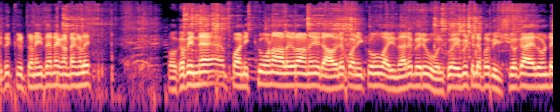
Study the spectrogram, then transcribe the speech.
ഇത് കിട്ടണമെങ്കിൽ തന്നെ കണ്ടങ്ങൾ ഒക്കെ പിന്നെ പണിക്ക് പോണ ആളുകളാണ്. രാവിലെ പണിക്ക് പോകും വൈകുന്നേരം വരും. ഓൽക്ക് ഒഴിവ് കിട്ടില്ല. അപ്പോൾ വിഷുവൊക്കെ ആയതുകൊണ്ട്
